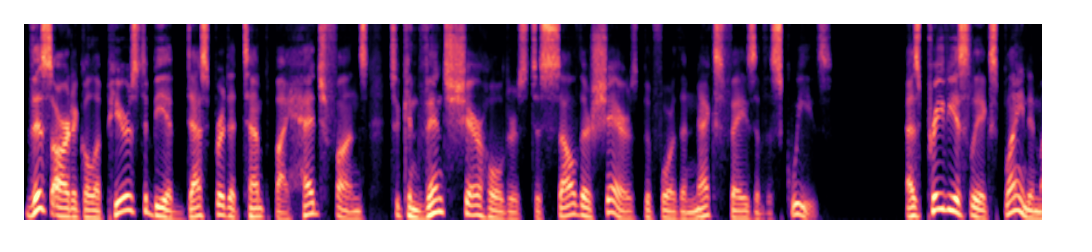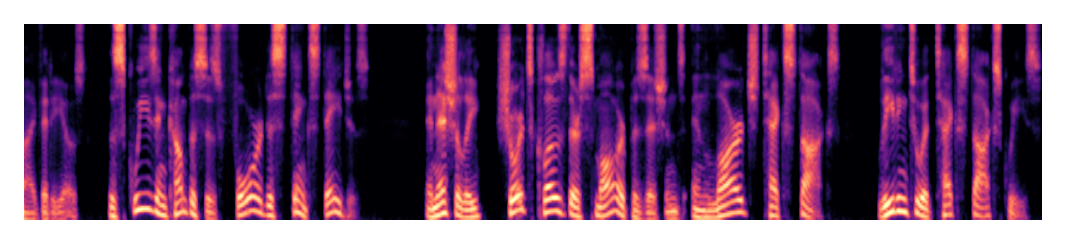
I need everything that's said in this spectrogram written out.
This article appears to be a desperate attempt by hedge funds to convince shareholders to sell their shares before the next phase of the squeeze. As previously explained in my videos, the squeeze encompasses four distinct stages. Initially, shorts close their smaller positions in large tech stocks, leading to a tech stock squeeze.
